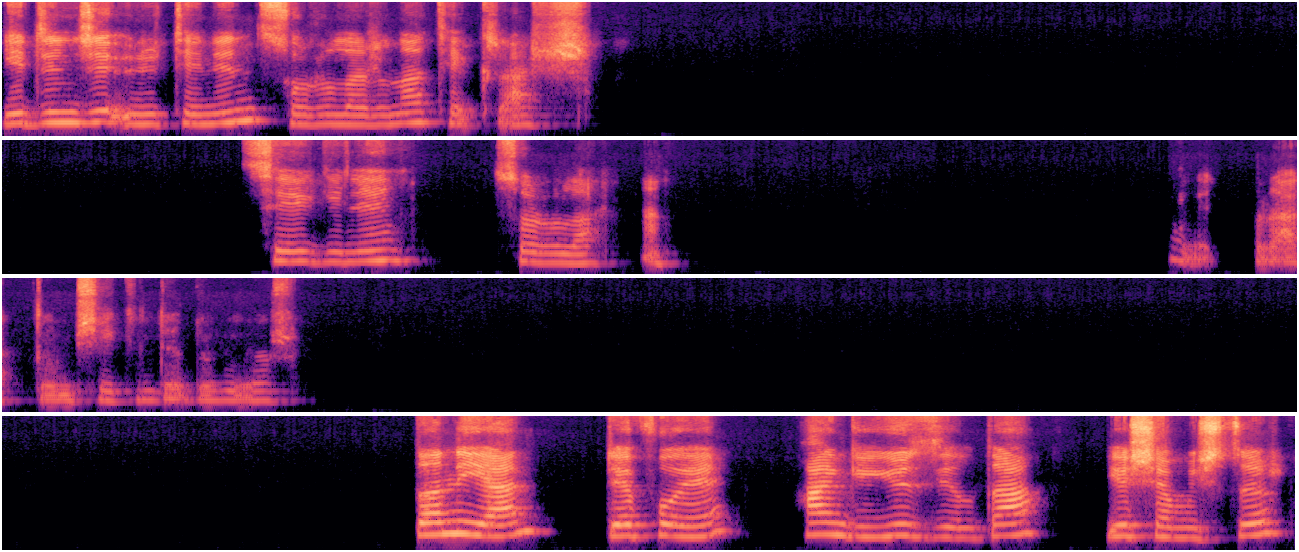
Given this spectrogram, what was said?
7. ünitenin sorularına tekrar. Sevgili sorular. Heh. Evet, bıraktığım şekilde duruyor. Daniel Defoe hangi yüzyılda yaşamıştır?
